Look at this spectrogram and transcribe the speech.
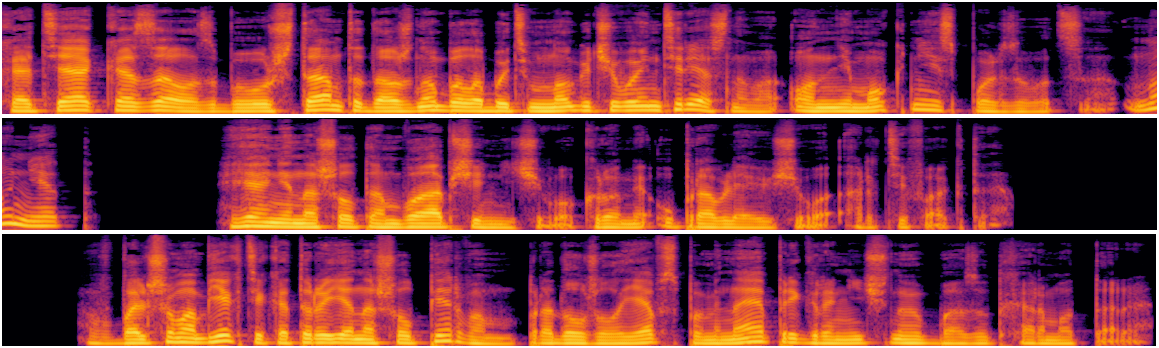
Хотя, казалось бы, уж там-то должно было быть много чего интересного, он не мог не использоваться. Но нет. Я не нашел там вообще ничего, кроме управляющего артефакта. В большом объекте, который я нашел первым, продолжил я, вспоминая приграничную базу Дхармотара.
